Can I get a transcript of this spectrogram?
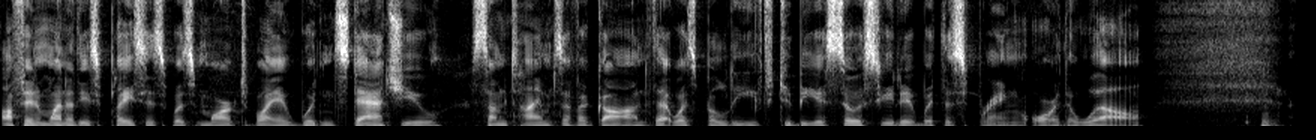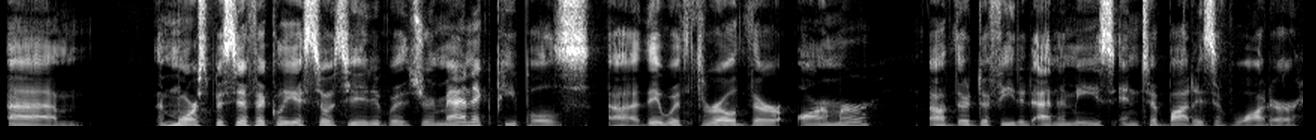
Often, one of these places was marked by a wooden statue, sometimes of a god that was believed to be associated with the spring or the well more specifically associated with Germanic peoples, uh, they would throw their armor of their defeated enemies into bodies of water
